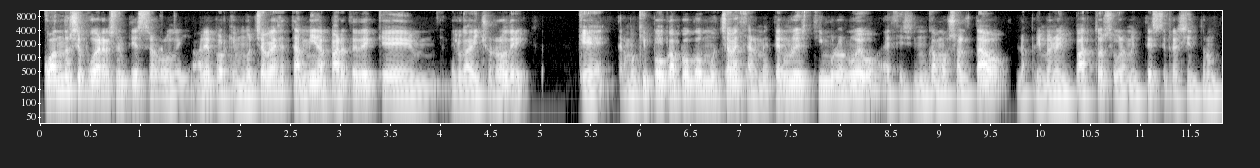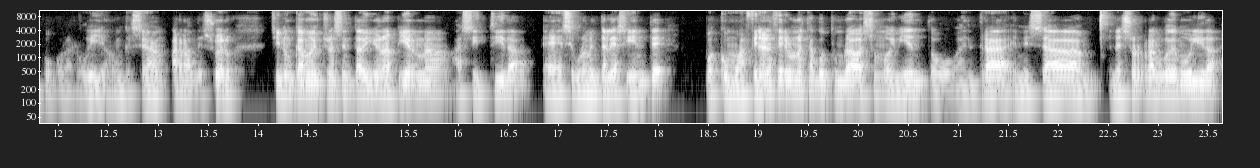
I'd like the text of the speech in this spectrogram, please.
¿cuándo se puede resentir esa rodilla? ¿Vale? Porque muchas veces también, aparte de que de lo que ha dicho Rodri, que tenemos que ir poco a poco, muchas veces al meter un estímulo nuevo, es decir, si nunca hemos saltado, los primeros impactos seguramente se resienten un poco la rodilla, aunque sean a ras de suelo. Si nunca hemos hecho una sentadilla una pierna asistida, eh, seguramente al día siguiente, pues como al final el cerebro no está acostumbrado a esos movimientos o a entrar en, esa, en esos rangos de movilidad,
